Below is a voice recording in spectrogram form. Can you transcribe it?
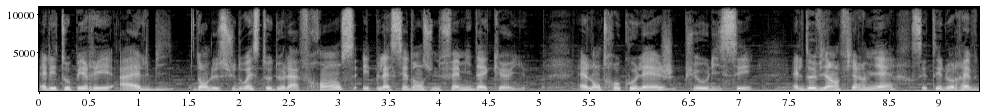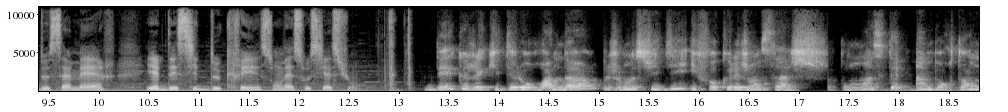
Elle est opérée à Albi, dans le sud-ouest de la France, et placée dans une famille d'accueil. Elle entre au collège, puis au lycée. Elle devient infirmière, c'était le rêve de sa mère, et elle décide de créer son association. Dès que j'ai quitté le Rwanda, je me suis dit, il faut que les gens sachent. Pour moi, c'était important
